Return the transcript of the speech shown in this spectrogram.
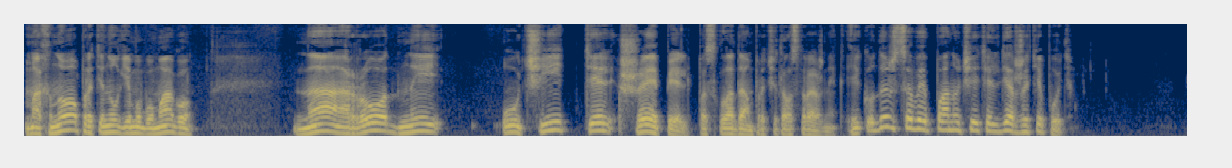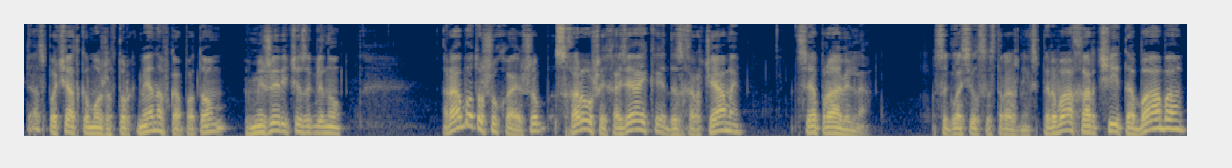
Махно протянул ему бумагу. «Народный учитель Шепель», — по складам прочитал стражник. «И куды же вы, пан учитель, держите путь?» «Та спочатку, може, в Туркменовку, а потом в Межиричи загляну. Работу шукаю, чтоб с хорошей хозяйкой, да с харчами. Це правильно». — согласился стражник. — Сперва харчит-то баба,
